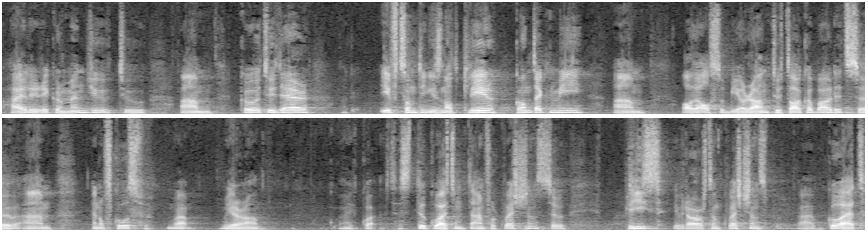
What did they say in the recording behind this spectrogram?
highly recommend you to um, go to there. If something is not clear, contact me. Um, I'll also be around to talk about it. So, um, and of course, well, we are um, quite, still quite some time for questions. So, please, if there are some questions, uh, go ahead.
